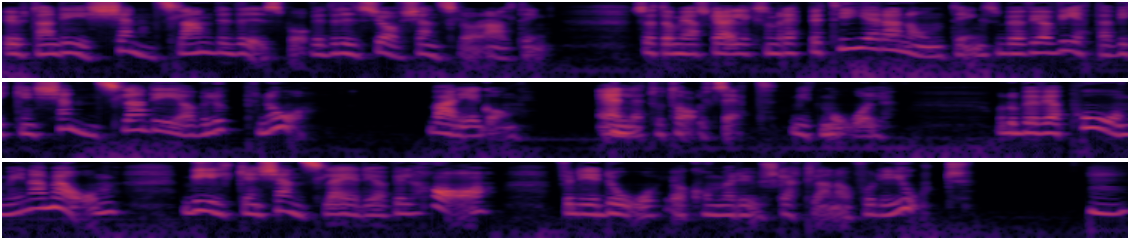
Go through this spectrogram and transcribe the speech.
Utan det är känslan vi drivs på. Vi drivs ju av känslor allting. Så att om jag ska liksom repetera någonting så behöver jag veta vilken känsla det är jag vill uppnå. Varje gång. Eller totalt sett, mitt mål. Och då behöver jag påminna mig om vilken känsla är det jag vill ha. För det är då jag kommer ur skacklarna och får det gjort. Mm.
